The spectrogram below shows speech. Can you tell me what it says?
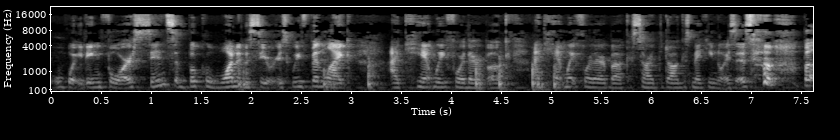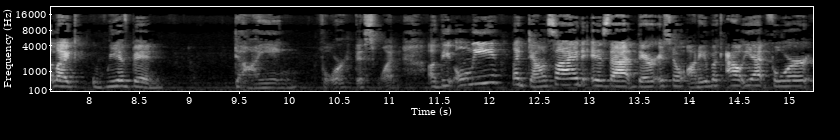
waiting for since book one in the series. We've been like, I can't wait for their book. I can't wait for their book. Sorry, the dog is making noises. but like, we have been dying for this one. Uh, the only like downside is that there is no audiobook out yet for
